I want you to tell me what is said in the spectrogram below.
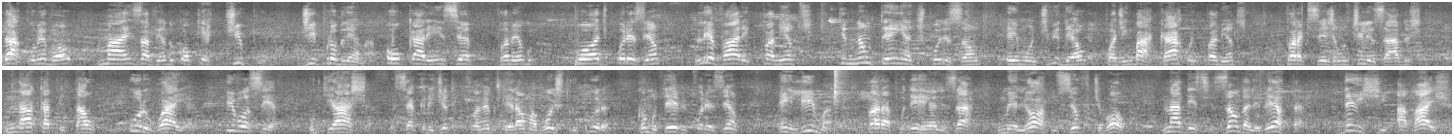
da Comebol, mas havendo qualquer tipo de problema ou carência, o Flamengo pode, por exemplo, levar equipamentos que não tem à disposição em Montevidéu, pode embarcar com equipamentos para que sejam utilizados na capital uruguaia. E você, o que acha? Você acredita que o Flamengo terá uma boa estrutura, como teve, por exemplo, em Lima, para poder realizar o melhor do seu futebol na decisão da Liberta? Deixe abaixo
